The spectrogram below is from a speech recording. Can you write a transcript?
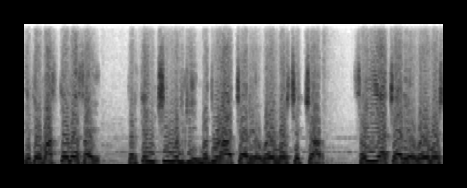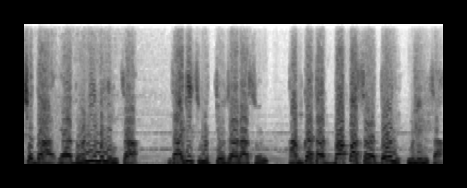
येथे वास्तव्यास आहेत. तर त्यांची मुलगी मधुरा आचार्य वय वर्ष चार सई आचार्य वय वर्ष दहा या दोन्ही मुलींचा जागीच मृत्यू झाला असून अपघातात बापासह दोन मुलींचा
